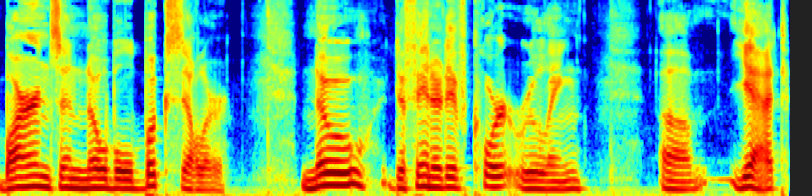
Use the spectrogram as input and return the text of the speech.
Barnes and Noble bookseller. No definitive court ruling um, yet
